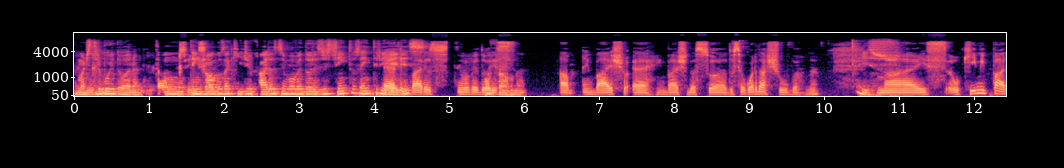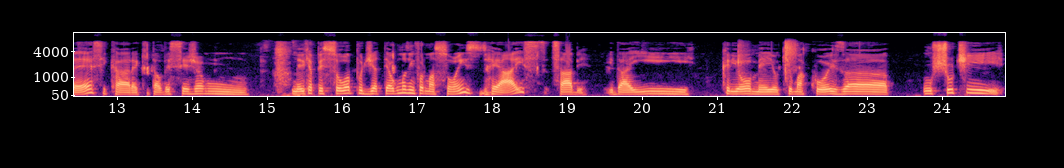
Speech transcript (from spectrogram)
É uma uhum. distribuidora. Então sim, tem sim. jogos aqui de vários desenvolvedores distintos, entre é, eles. Tem vários desenvolvedores From, né? Embaixo, é, embaixo da sua, do seu guarda-chuva, né? Isso. Mas o que me parece, cara, é que talvez seja um meio que a pessoa podia ter algumas informações reais, sabe? E daí criou meio que uma coisa, um chute,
